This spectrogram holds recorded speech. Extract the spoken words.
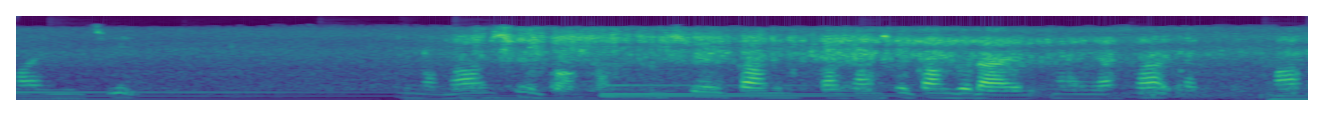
毎日、今何週間か、2週間か3週間ぐらい毎朝やっています。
